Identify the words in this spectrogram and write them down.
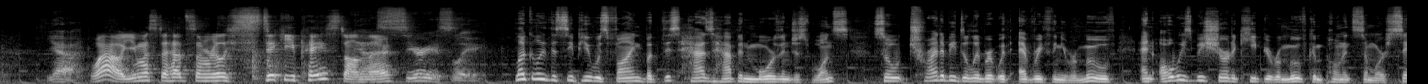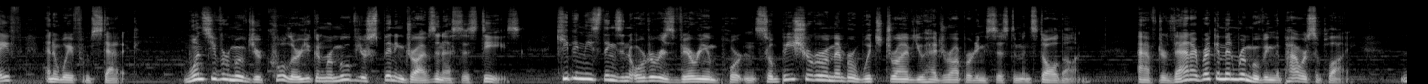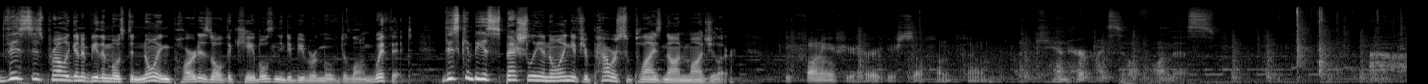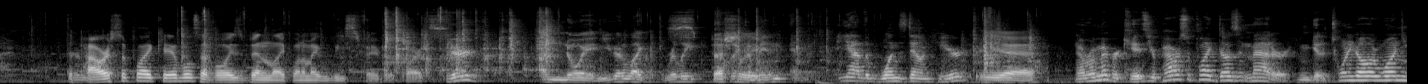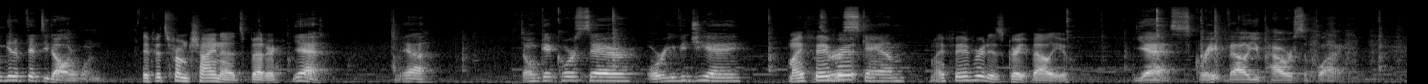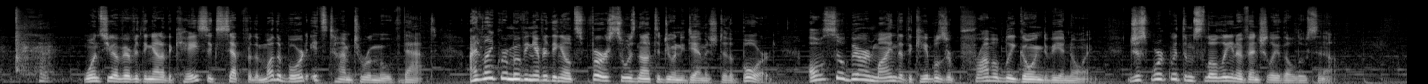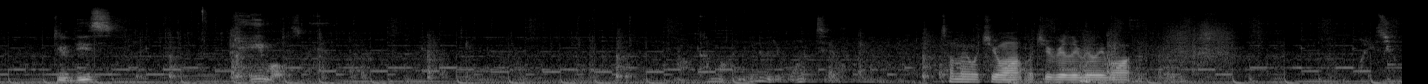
Yeah. Wow, you must have had some really sticky paste on yeah, there. Seriously. Luckily the CPU was fine, but this has happened more than just once, so try to be deliberate with everything you remove, and always be sure to keep your removed components somewhere safe and away from static. Once you've removed your cooler, you can remove your spinning drives and SSDs. Keeping these things in order is very important, so be sure to remember which drive you had your operating system installed on. After that, I recommend removing the power supply. This is probably going to be the most annoying part as all the cables need to be removed along with it. This can be especially annoying if your power supply is non-modular. Be funny if you hurt yourself on film. I can't hurt myself on this. Ah, the power supply cables have always been like one of my least favorite parts. They're annoying. You gotta like really Especially- click them in, and yeah, the ones down here. Yeah. Now remember, kids, your power supply doesn't matter. You can get a twenty dollar one. You can get a fifty dollar one. If it's from China, it's better. Yeah, yeah. Don't get Corsair or EVGA. My Those a favorite, scam. my favorite is Great Value. Yes, great value power supply. Once you have everything out of the case except for the motherboard, it's time to remove that. I like removing everything else first so as not to do any damage to the board. Also bear in mind that the cables are probably going to be annoying. Just work with them slowly and eventually they'll loosen up. Dude, these cables, Tell me what you want, what you really, really want. What is your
